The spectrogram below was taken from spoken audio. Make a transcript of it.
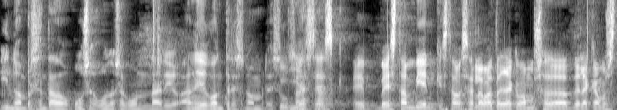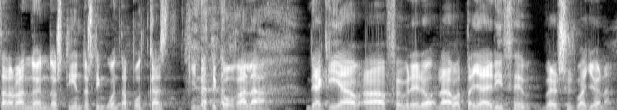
Y no han presentado un segundo secundario. Han ido con tres nombres. Tú, y ya está. Francesc, eh, ves también que esta va a ser la batalla que vamos a, de la que vamos a estar hablando en 250 podcasts Quinótico Gala de aquí a, a febrero, la batalla Erice versus Bayona.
